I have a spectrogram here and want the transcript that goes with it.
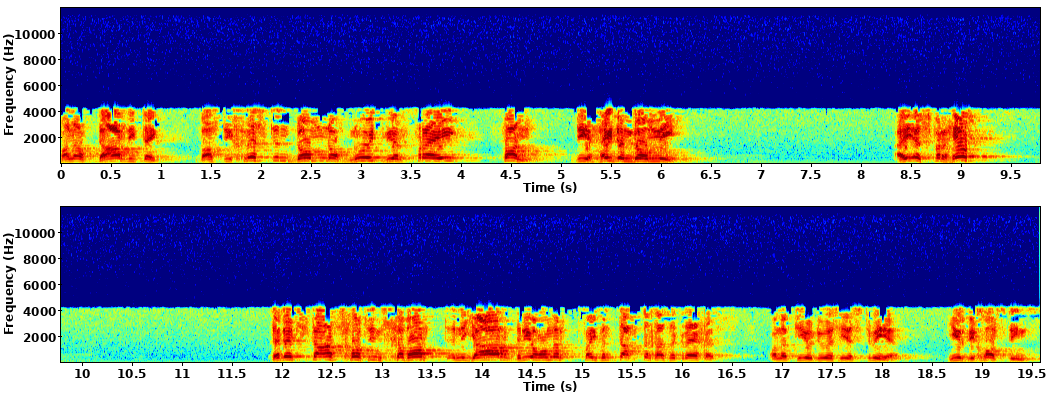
Vanaf daardie tyd was die Christendom nog nooit weer vry van die heidendom nie. Hy is verhef. Dit het staatsgodsdienst geword in die jaar 385 as ek reg is, onder Theodosius II. Hier die godsdienst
